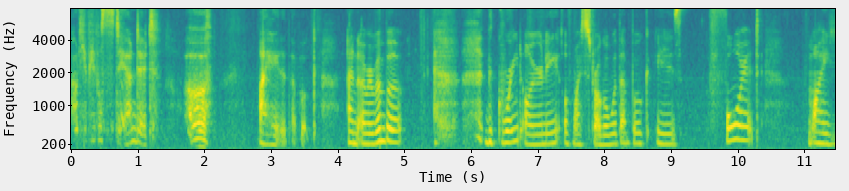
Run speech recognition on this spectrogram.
How do you people stand it?" Ugh. I hated that book, and I remember the great irony of my struggle with that book is for it my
